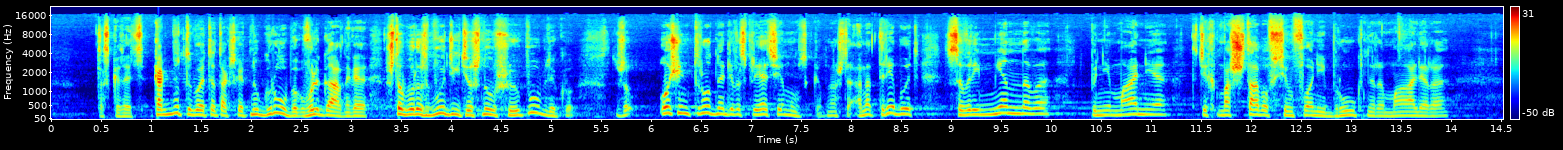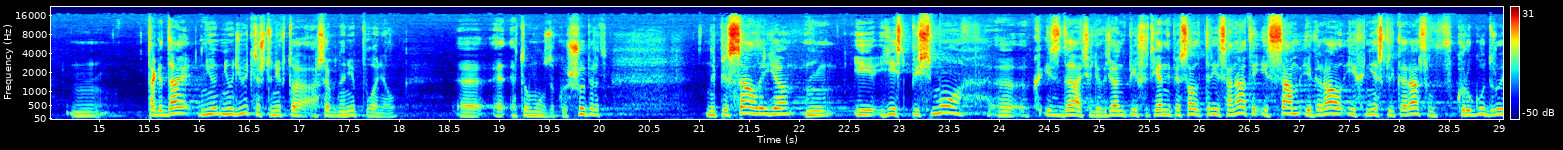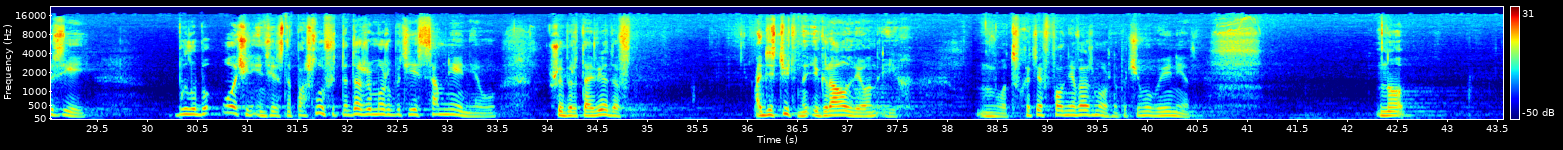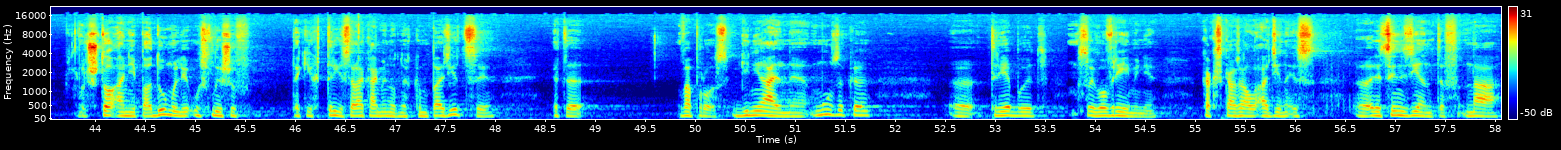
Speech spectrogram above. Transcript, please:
так сказать, как будто бы это, так сказать, ну, грубо, вульгарно, чтобы разбудить уснувшую публику, что очень трудно для восприятия музыка, потому что она требует современного понимания этих масштабов симфоний Брукнера, Малера. Тогда неудивительно, что никто особенно не понял э, э, эту музыку. Шуберт написал ее, и есть письмо э, к издателю, где он пишет, я написал три сонаты и сам играл их несколько раз в кругу друзей. Было бы очень интересно послушать, но даже, может быть, есть сомнения у шубертоведов, а действительно, играл ли он их. Вот. Хотя вполне возможно, почему бы и нет. Но вот что они подумали, услышав таких три 40-минутных композиции, это вопрос. Гениальная музыка э, требует своего времени. Как сказал один из э, рецензентов на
